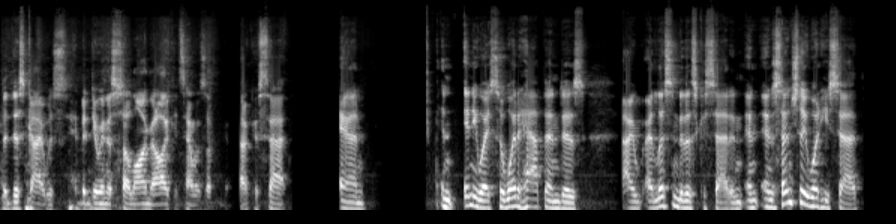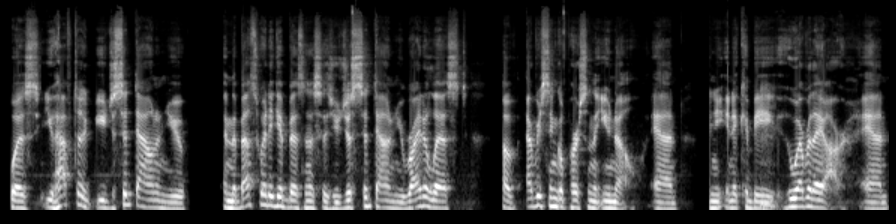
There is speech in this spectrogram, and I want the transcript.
but this guy was had been doing this so long that all I could send was a, a cassette and and anyway, so what happened is I, I listened to this cassette, and, and, and essentially what he said was you have to, you just sit down and you, and the best way to get business is you just sit down and you write a list of every single person that you know. And, and, you, and it can be hmm. whoever they are. And,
